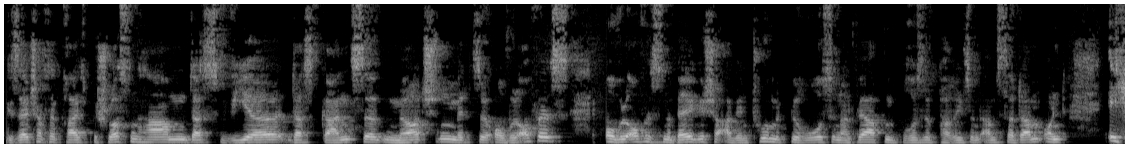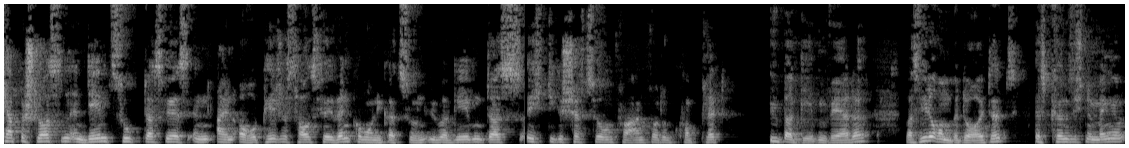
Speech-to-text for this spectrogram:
Gesellschafterkreis beschlossen haben, dass wir das Ganze merchen mit The Oval Office. Oval Office ist eine belgische Agentur mit Büros in Antwerpen, Brüssel, Paris und Amsterdam. Und ich habe beschlossen in dem Zug, dass wir es in ein europäisches Haus für Eventkommunikation übergeben, dass ich die Geschäftsführung Verantwortung komplett übergeben werde. Was wiederum bedeutet, es können sich eine Menge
